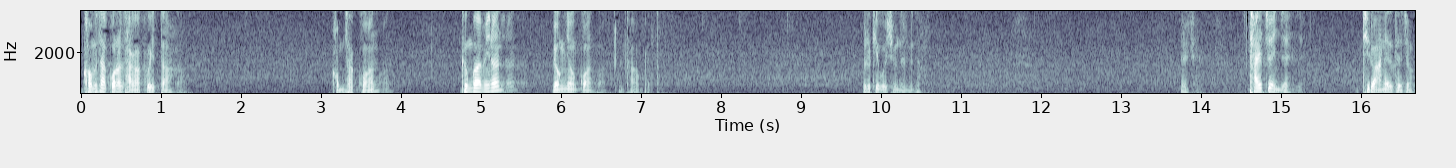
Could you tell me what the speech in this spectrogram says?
검사권을 다 갖고 있다. 검사권. 금감위는 명령권 다 갖고 있다. 이렇게 보시면 됩니다. 이렇게. 다 했죠, 이제. 뒤로 안 해도 되죠.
